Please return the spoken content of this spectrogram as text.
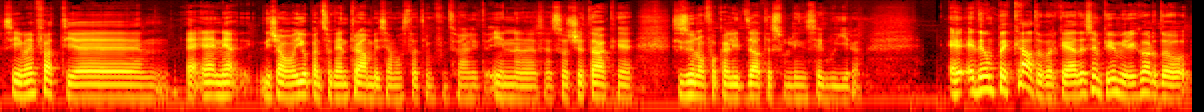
Sì, ma infatti è, è, è, diciamo, io penso che entrambi siamo stati in, funzionalità, in società che si sono focalizzate sull'inseguire. Ed è un peccato perché, ad esempio, io mi ricordo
